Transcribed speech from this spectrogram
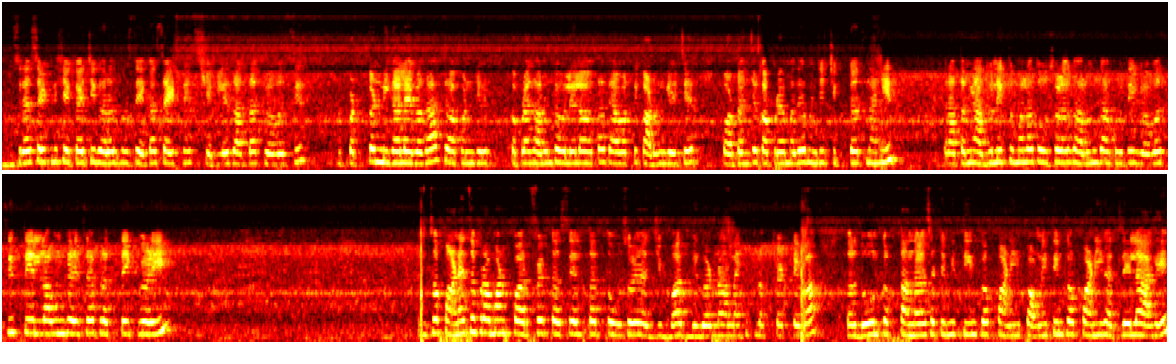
दुसऱ्या साईडने शेकायची गरज नसते. एका साईडने शेकले जातात व्यवस्थित. पटकन निघालं आहे बघा. तो आपण जे कपडा घालून ठेवलेला होता त्यावरती काढून घ्यायचे. कॉटनच्या कपड्यामध्ये म्हणजे चिकटत नाहीत. तर आता मी अजून एक तुम्हाला तोसळं घालून दाखवते. व्यवस्थित तेल लावून घ्यायचं आहे प्रत्येक वेळी. तुमचं पाण्याचं प्रमाण परफेक्ट असेल तर तोसळे अजिबात बिघडणार नाहीत. लक्षात ठेवा. तर दोन कप तांदळासाठी मी तीन कप पाणी पावणे तीन कप पाणी घातलेलं आहे.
